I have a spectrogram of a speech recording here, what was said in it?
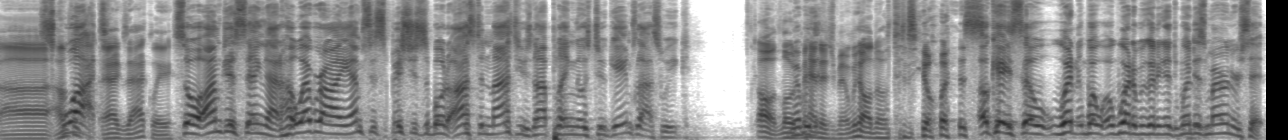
Uh, Squat. yeah, exactly. So I'm just saying that. However, I am suspicious about Auston Matthews not playing those two games last week. Oh, load Remember the- management. we all know what the deal is. Okay, so when what, what are we going to get? When does Marner sit?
